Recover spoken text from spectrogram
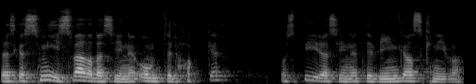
De skal smi sverda sine om til hakker og spyda sine til vingardskniver.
